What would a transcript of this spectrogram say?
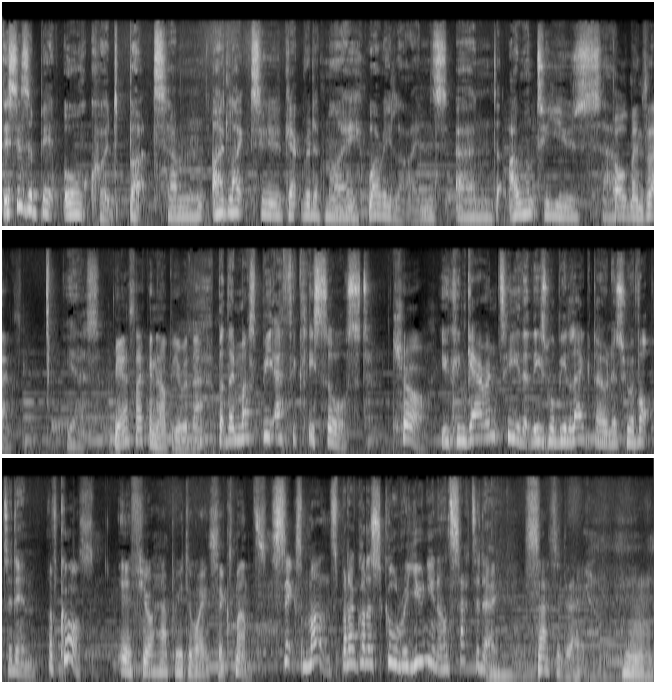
this is a bit awkward, but um, I'd like to get rid of my worry lines, and I want to use. Uh, Old men's legs. Yes. Yes, I can help you with that. But they must be ethically sourced. Sure. You can guarantee that these will be leg donors who have opted in. Of course, if you're happy to wait six months. Six months, but I've got a school reunion on Saturday. Saturday. Hmm.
